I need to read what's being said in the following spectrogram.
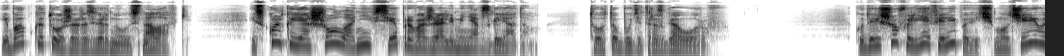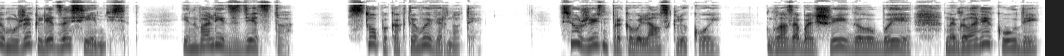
и бабка тоже развернулась на лавке. И сколько я шел, они все провожали меня взглядом. То-то будет разговоров. Кудряшов Илья Филиппович, молчаливый мужик лет за семьдесят, инвалид с детства, стопы как-то вывернуты. Всю жизнь проковылял с клюкой. Глаза большие, голубые, на голове кудри,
